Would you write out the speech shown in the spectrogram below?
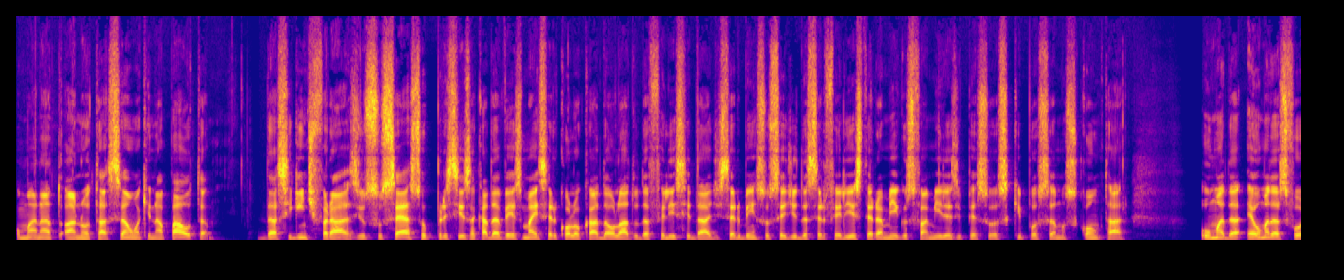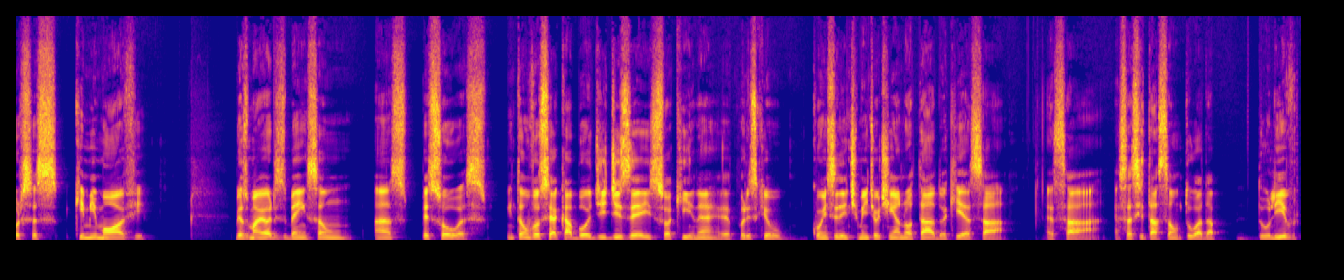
uma anotação aqui na pauta da seguinte frase: O sucesso precisa cada vez mais ser colocado ao lado da felicidade. Ser bem-sucedido é ser feliz, ter amigos, famílias e pessoas que possamos contar. Uma da, é uma das forças que me move. Meus maiores bens são as pessoas. Então você acabou de dizer isso aqui, né? É por isso que eu, coincidentemente, eu tinha anotado aqui essa, essa, essa citação tua da, do livro.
